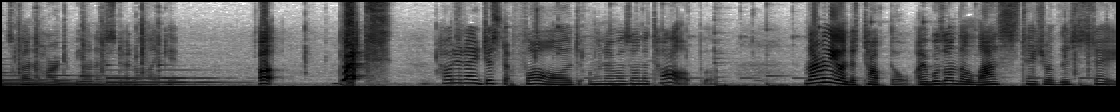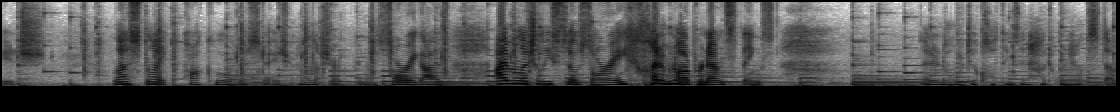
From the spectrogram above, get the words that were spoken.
It's kinda hard to be honest. I don't like it. Uh what? How did I just fall when I was on the top? Not really on the top though. I was on the last stage of this stage last like Paku of this stage. I'm not sure how to pronounce. Sorry guys. I'm literally so sorry. I don't know how to pronounce things. I don't know what to call things and how to pronounce them.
